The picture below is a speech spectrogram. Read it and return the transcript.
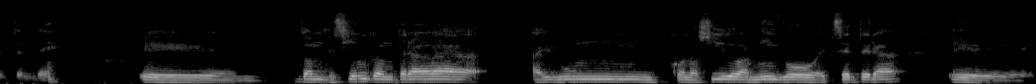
¿entendés? Eh, donde sí encontraba algún conocido, amigo, etcétera, eh,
